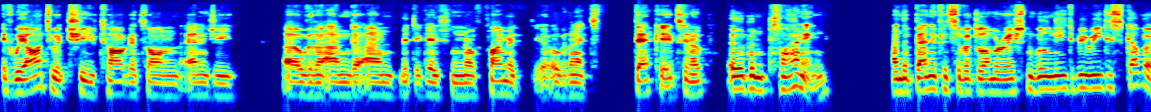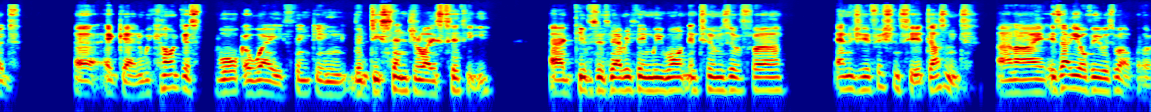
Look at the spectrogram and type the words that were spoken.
if we are to achieve targets on energy uh, over the and and mitigation of climate over the next decades, you know, urban planning and the benefits of agglomeration will need to be rediscovered uh, again. We can't just walk away thinking the decentralized city uh, gives us everything we want in terms of uh, energy efficiency. It doesn't. And I is that your view as well, way?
